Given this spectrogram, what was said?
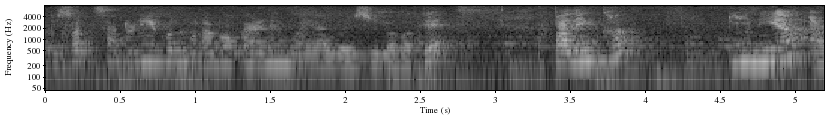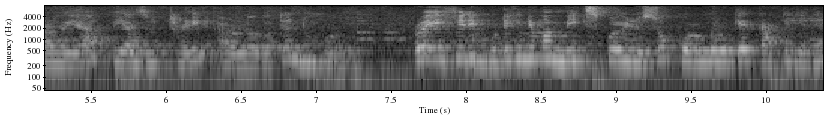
কৰাৰ পিছত চাটনি এখন বনাবৰ কাৰণে মই ইয়াত লৈছোঁ লগতে পালেং খা ধনিয়া আৰু এয়া পিঁয়াজ উঠাৰি আৰু লগতে নহৰু। আৰু এইখিনি গোটেইখিনি মই মিক্স কৰি লৈছোঁ সৰু সৰুকৈ কাটি কিনে।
